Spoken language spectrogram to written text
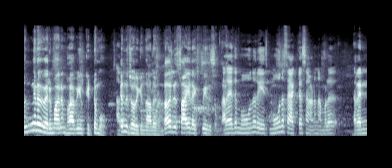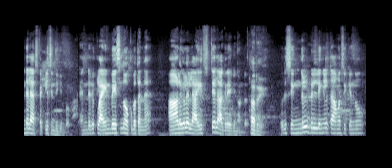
അങ്ങനെ ഒരു വരുമാനം ഭാവിയിൽ കിട്ടുമോ എന്ന് ചോദിക്കുന്ന ആളുകളുണ്ട്. അതിൽ സൈഡ് എക്സ്പീരിയൻസ് ഉണ്ട്? അതായത് മൂന്ന് മൂന്ന് ഫാക്ടേഴ്സ് ആണ് നമ്മൾ റെന്റൽ ആസ്പെക്റ്റിൽ ചിന്തിക്കുമ്പോൾ. എന്റെ ഒരു ക്ലയന്റ് ബേസിൽ നോക്കുമ്പോൾ തന്നെ ആളുകൾ ലൈഫ് സ്റ്റൈൽ ആഗ്രഹിക്കുന്നുണ്ട്. ഒരു സിംഗിൾ ബിൽഡിങ്ങിൽ താമസിക്കുന്നു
